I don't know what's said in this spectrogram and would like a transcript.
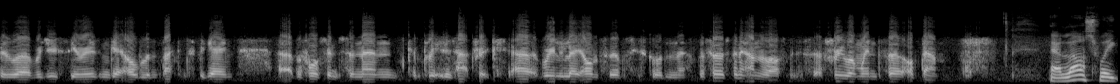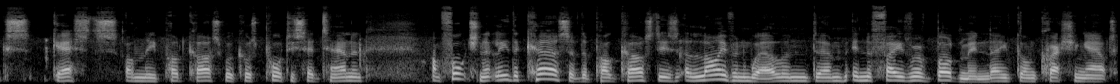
to uh, reduce the arrears and get Oldland back into the game. Uh, before Simpson then completed his hat trick uh, really late on, so obviously scored in the, the first minute and the last minute. So a 3 1 win for Odd Now, last week's guests on the podcast were, of course, Portishead Town, and unfortunately, the curse of the podcast is alive and well and um, in the favour of Bodmin. They've gone crashing out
